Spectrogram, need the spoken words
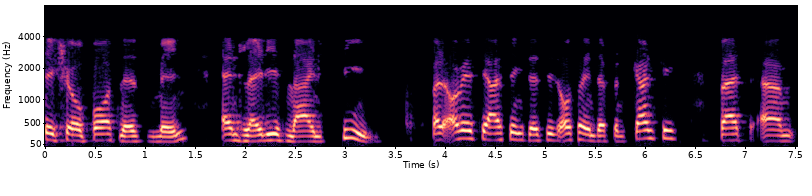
sexual partners, men, and ladies 19. But obviously, I think this is also in different countries. But um,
